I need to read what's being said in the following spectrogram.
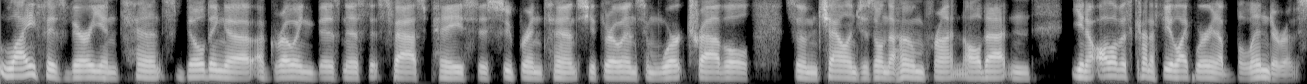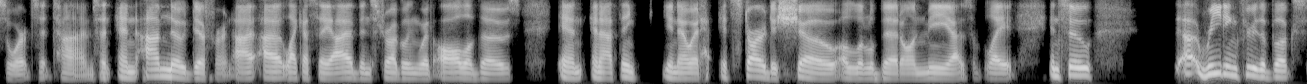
life is very intense. Building a, a growing business that's fast paced is super intense. You throw in some work travel, some challenges on the home front, and all that. And, you know, all of us kind of feel like we're in a blender of sorts at times. And, and I'm no different. I, I, like I say, I've been struggling with all of those. And, and I think, you know, it, it started to show a little bit on me as of late. And so, uh, reading through the books,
